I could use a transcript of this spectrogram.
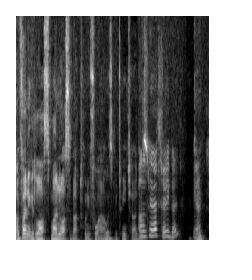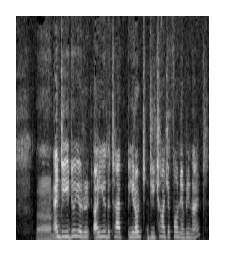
I'm finding it lasts, mine lasts about 24 hours between charges. Oh, okay, that's really good. Yeah. Um, And do you do your? Are you the type? You don't? Do you charge your phone every night?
